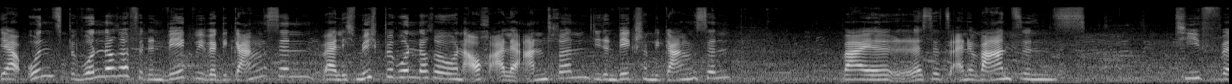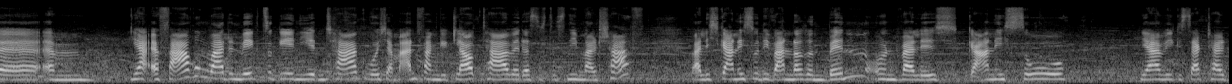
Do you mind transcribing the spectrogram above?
ja, uns bewundere für den Weg, wie wir gegangen sind, weil ich mich bewundere und auch alle anderen, die den Weg schon gegangen sind weil es jetzt eine wahnsinns tiefe ähm, ja, Erfahrung war, den Weg zu gehen jeden Tag, wo ich am Anfang geglaubt habe, dass ich das niemals schaffe, weil ich gar nicht so die Wanderin bin und weil ich gar nicht so, ja, wie gesagt, halt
